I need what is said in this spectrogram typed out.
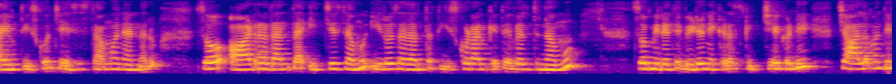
టైం తీసుకొని చేసిస్తాము అని అన్నారు. సో ఆర్డర్ అదంతా ఇచ్చేసాము. ఈరోజు అదంతా తీసుకోవడానికైతే వెళ్తున్నాము. సో మీరైతే వీడియోని ఎక్కడ స్కిప్ చేయకండి. చాలామంది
